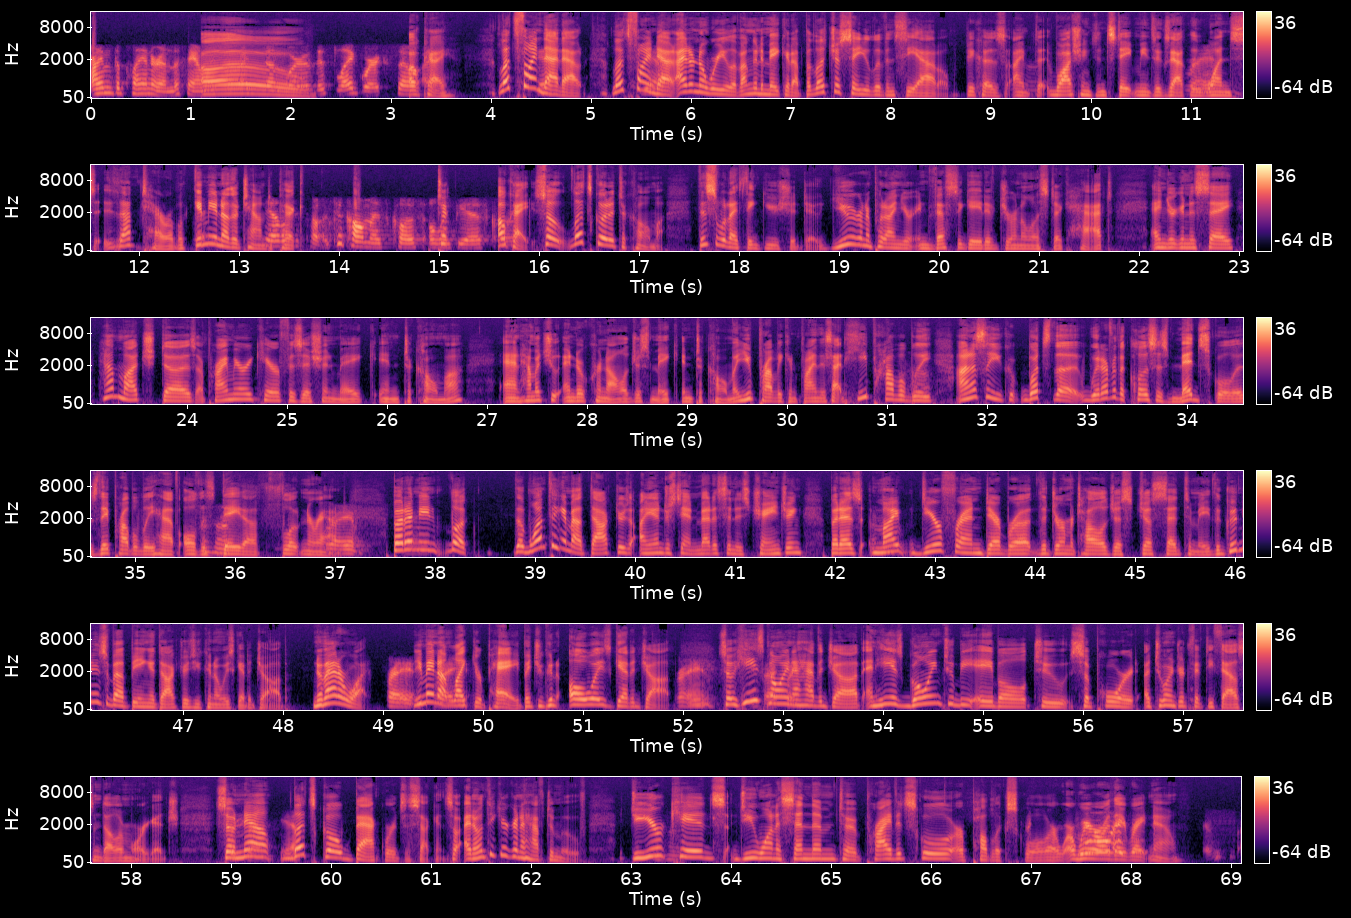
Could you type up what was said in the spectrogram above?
I'm the planner in the family. So I've done more Oh. of this legwork. So Okay. Let's find that out. Let's find Yeah. out. I don't know where you live. I'm going to make it up, but let's just say you live in Seattle because I'm uh-huh. th- Washington State means exactly Right. one. that terrible? Give me another town yeah, to pick. Tacoma, Tacoma is close. Olympia is close. Okay, so let's go to Tacoma. This is what I think you should do. You're going to put on your investigative journalistic hat and you're going to say, how much does a primary care physician make in Tacoma? And how much you endocrinologists make in Tacoma? You probably can find this out. He probably, honestly, you could. What's the whatever the closest med school is? They probably have all this uh-huh. data floating around. Right. But I mean, look, The one thing about doctors, I understand medicine is changing, but as my dear friend Deborah, the dermatologist, just said to me, the good news about being a doctor is you can always get a job, no matter what. Right. You may not right, like your pay, but you can always get a job. Right. So he's going to have a job and he is going to be able to support a $250,000 mortgage. So For sure, now yeah. let's go backwards a second. So I don't think you're going to have to move. Do your Mm-hmm. kids, do you want to send them to private school or public school or, or where Well, are they I right now?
